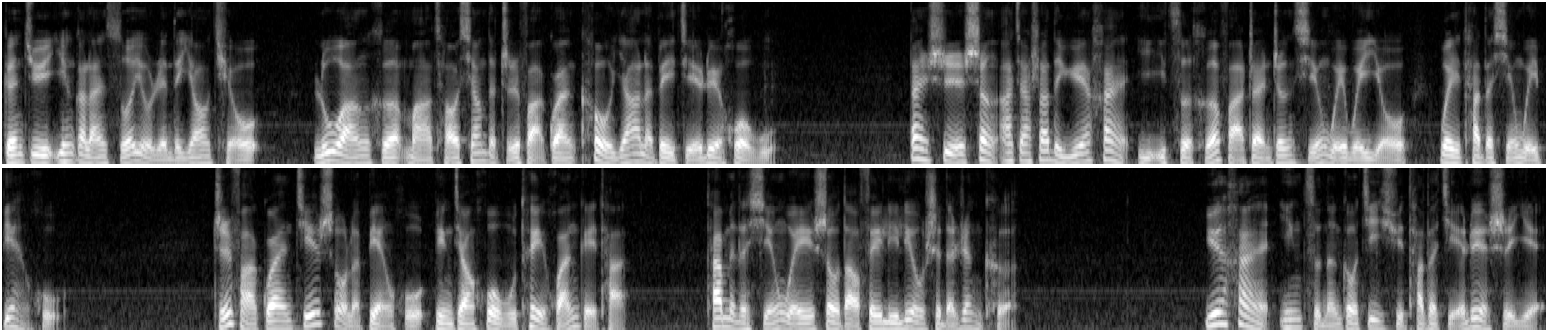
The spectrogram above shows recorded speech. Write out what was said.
根据英格兰所有人的要求，卢昂和马槽乡的执法官扣押了被劫掠货物。但是圣阿加莎的约翰以一次合法战争行为为由，为他的行为辩护。执法官接受了辩护，并将货物退还给他。他们的行为受到菲利六世的认可。约翰因此能够继续他的劫掠事业，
